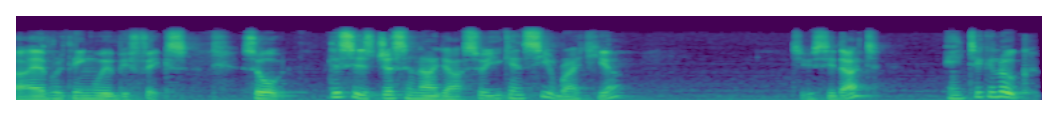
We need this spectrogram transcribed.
uh, everything will be fixed. So this is just an idea. So you can see right here. Do you see that? And take a look.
